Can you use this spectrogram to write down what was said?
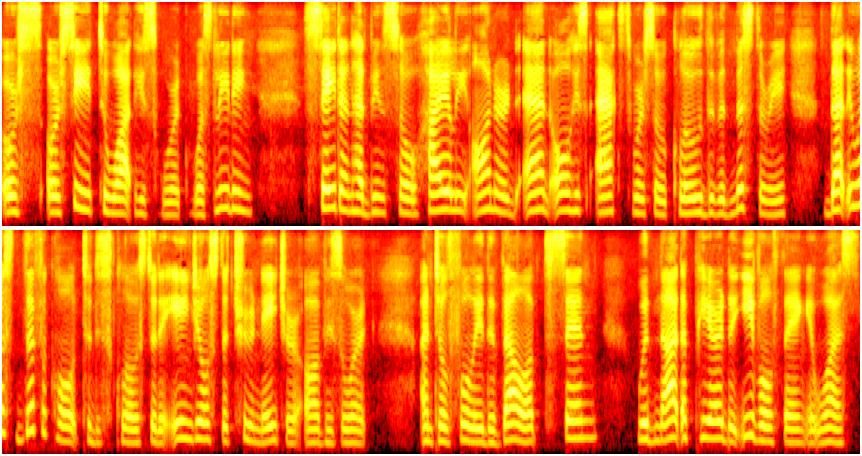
or, or see to what his work was leading. Satan had been so highly honored, and all his acts were so clothed with mystery, that it was difficult to disclose to the angels the true nature of his work. Until fully developed, sin would not appear the evil thing it was.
